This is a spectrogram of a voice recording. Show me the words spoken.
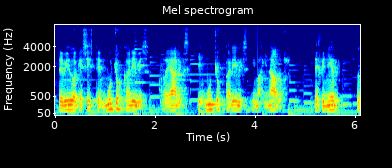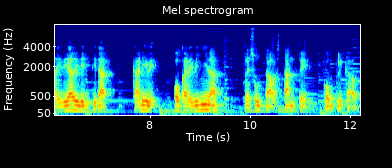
debido a que existen muchos Caribes reales y muchos Caribes imaginados, definir la idea de identidad Caribe o caribeñidad resulta bastante complicado.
